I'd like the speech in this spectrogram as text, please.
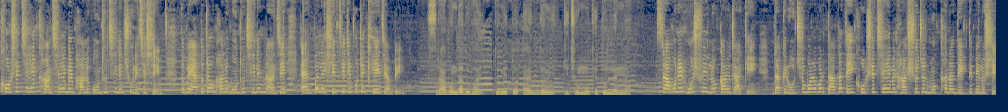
খোরশেদ সাহেব খান সাহেবের ভালো বন্ধু ছিলেন শুনেছে সে। তবে এতটাও ভালো বন্ধু ছিলেন না যে একবেলায় সে চেটেপুটে খেয়ে যাবে। শ্রাবণ দাদু ভাই তুমি তো একদমই কিছু মুখে তুললেন না। শ্রাবণের হুঁশ ফিরল কারও ডাকে। ডাকের উৎস বরাবর তাকাতেই খোরশেদ সাহেবের হাস্যজল মুখখানা দেখতে পেল সে।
